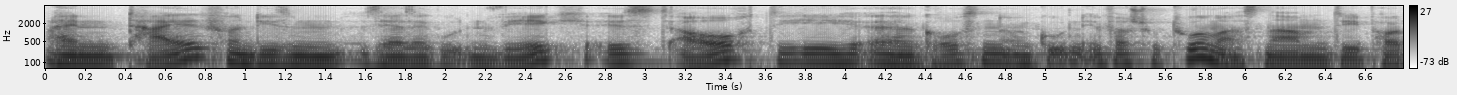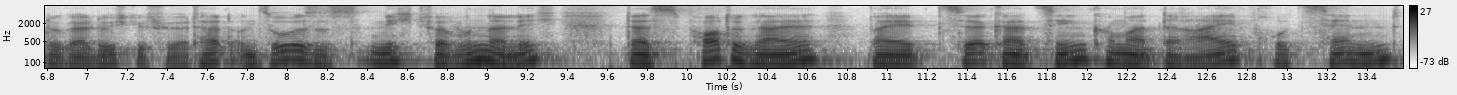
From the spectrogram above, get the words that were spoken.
Ein Teil von diesem sehr, sehr guten Weg ist auch die äh, großen und guten Infrastrukturmaßnahmen, die Portugal durchgeführt hat. Und so ist es nicht verwunderlich, dass Portugal bei circa 10,3 Prozent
